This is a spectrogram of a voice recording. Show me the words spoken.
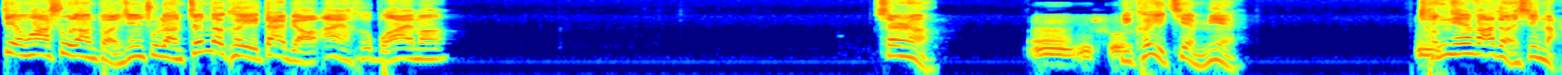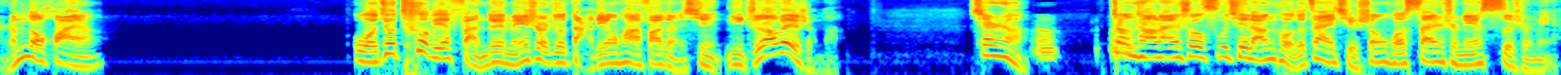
电话数量、短信数量真的可以代表爱和不爱吗？先生，嗯，你说你可以见面，嗯成天发短信哪儿那么多话呀？我就特别反对没事就打电话发短信，你知道为什么？先生，嗯，正常来说，夫妻两口子在一起生活三十年、四十年，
